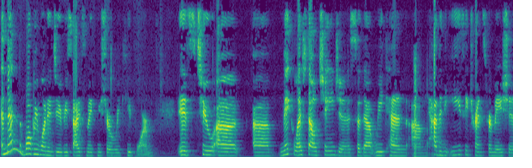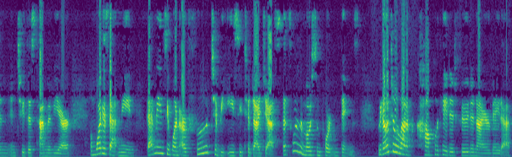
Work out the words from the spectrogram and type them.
And then what we want to do, besides making sure we keep warm, is to uh, uh, make lifestyle changes so that we can um, have an easy transformation into this time of year. And what does that mean? That means we want our food to be easy to digest. That's one of the most important things. We don't do a lot of complicated food in Ayurveda.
